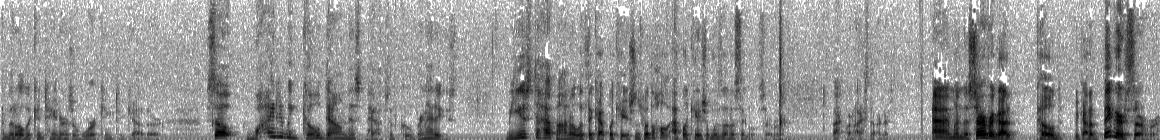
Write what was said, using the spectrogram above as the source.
and that all the containers are working together. So, why did we go down this path of Kubernetes? We used to have monolithic applications where the whole application was on a single server back when I started. And when the server got pilled, we got a bigger server.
